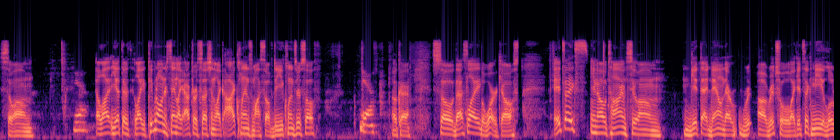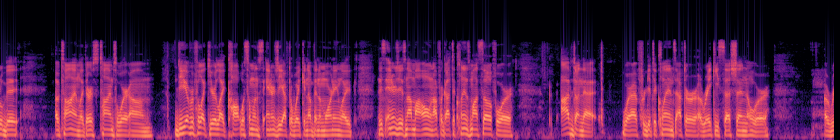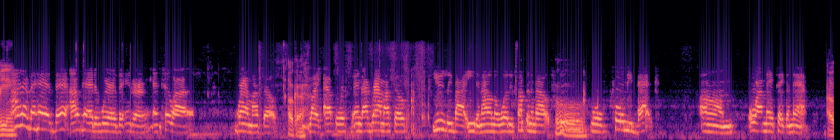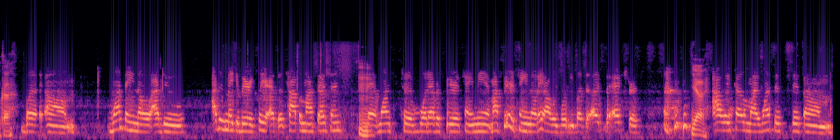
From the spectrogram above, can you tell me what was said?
So um, Yeah. a lot you have to like people don't understand. Like after a session, like I cleanse myself. Do you cleanse yourself? Yeah. Okay, so that's like the work, y'all. It takes you know time to um get that down, that uh, ritual. Like it took me a little bit of time. Like there's times where um, do you ever feel like you're like caught with someone's energy after waking up in the morning? Like this energy is not my own. I forgot to cleanse myself, or I've done that where I forget to cleanse after a Reiki session or a reading. I haven't had that. I've had it where the anger until I ground myself. Okay. Like afterwards, and I ground myself usually by eating. I don't know what it's something about Ooh. food will pull me back. Um, or I may take a nap. Okay. But um, one thing though, I do, I just make it very clear at the top of my session Mhm. that once to whatever spirits came in, my spirit team, no, they always with me, but the uh, the extras, Yeah. I always tell them like once this this um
